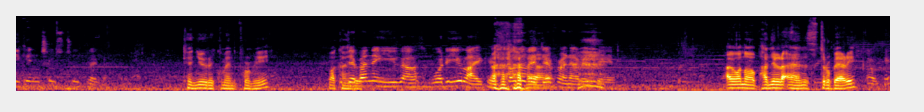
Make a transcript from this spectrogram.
You can choose two flavors. can you recommend for me? What kind of? Depending you guys, what do you like? It's totally different everything. I want a vanilla and strawberry. Okay.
